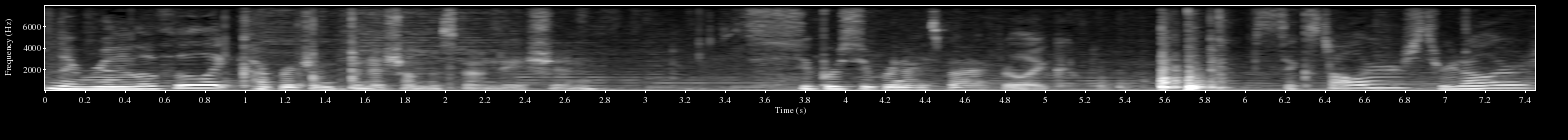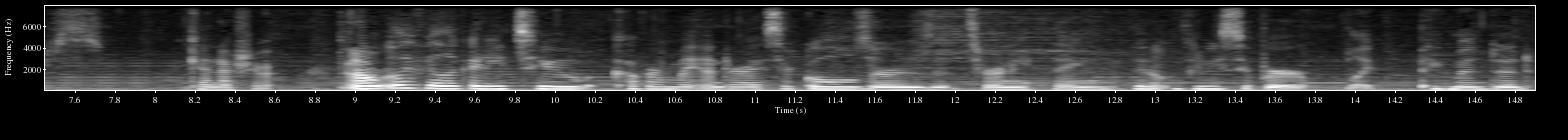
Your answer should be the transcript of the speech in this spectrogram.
And I really love the like coverage and finish on this foundation. Super, super nice bag for like $6, $3? I can't actually remember. I don't really feel like I need to cover my under eye circles or zits or anything. They don't seem to be super like pigmented.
